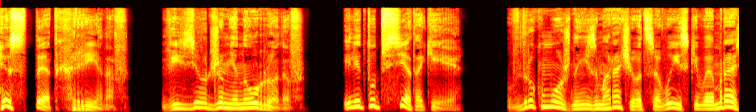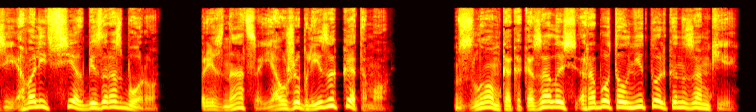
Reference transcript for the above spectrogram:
эстет хренов. Везет же мне на уродов. Или тут все такие? Вдруг можно не заморачиваться, выискивая мразей, а валить всех без разбору? Признаться, я уже близок к этому. Взлом, как оказалось, работал не только на замки,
